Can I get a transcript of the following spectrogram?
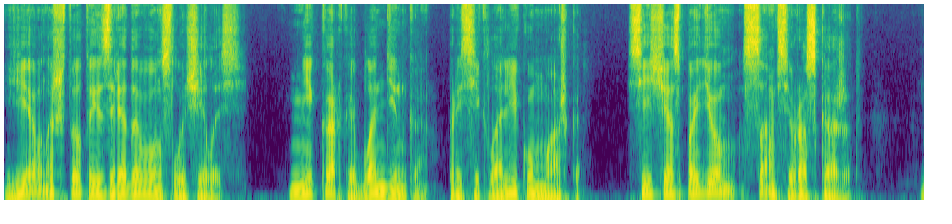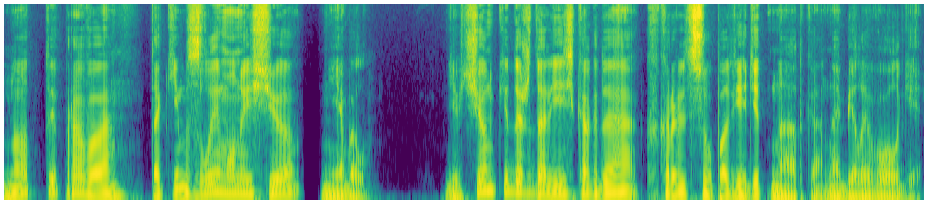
«Явно что-то из ряда вон случилось». «Не каркай, блондинка», — пресекла Лику Машка. «Сейчас пойдем, сам все расскажет». «Но ты права, таким злым он еще не был». Девчонки дождались, когда к крыльцу подъедет Натка на Белой Волге.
